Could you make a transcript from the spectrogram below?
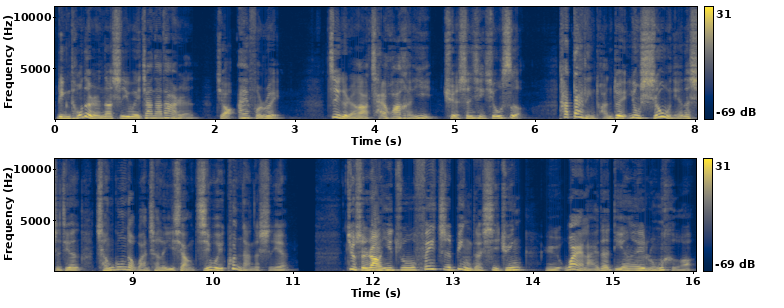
领头的人呢是一位加拿大人，叫埃弗瑞。这个人啊，才华横溢，却生性羞涩。他带领团队用15年的时间，成功的完成了一项极为困难的实验。就是让一株非致病的细菌与外来的 DNA 融合，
